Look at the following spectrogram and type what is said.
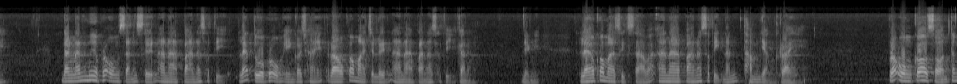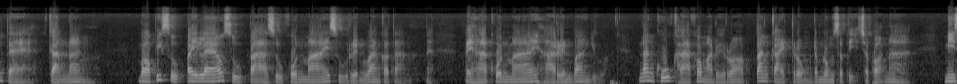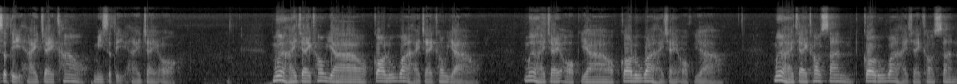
ดังนั้นเมื่อพระองค์สรรเสริญอานาปานสติ และตัวพระองค์เองก็ใช้เราก็มาเจริญอานาปานสติกัน อย่างนี้ แล้วก็มาศึกษาว่าอานาปานสตินั้นทำอย่างไร พระองค์ก็สอนตั้งแต่การนั่ง บอกภิกษุไปแล้วสู่ป่าสู่โคนไม้สู่เรือนว่างก็ตามนะไปหาโคนไม้หาเรือนว่างอยู่ นั่งคูขาเข้ามาโดยรอบ ตั้งกายตรงดำรงสติเฉพาะหน้า มีสติหายใจเข้า มีสติหายใจออก เมื่อหายใจเข้ายาว ก็รู้ว่าหายใจเข้ายาว เมื่อหายใจออกยาว ก็รู้ว่าหายใจออกยาว เมื่อหายใจเข้าสั้น ก็รู้ว่าหายใจเข้าสั้น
